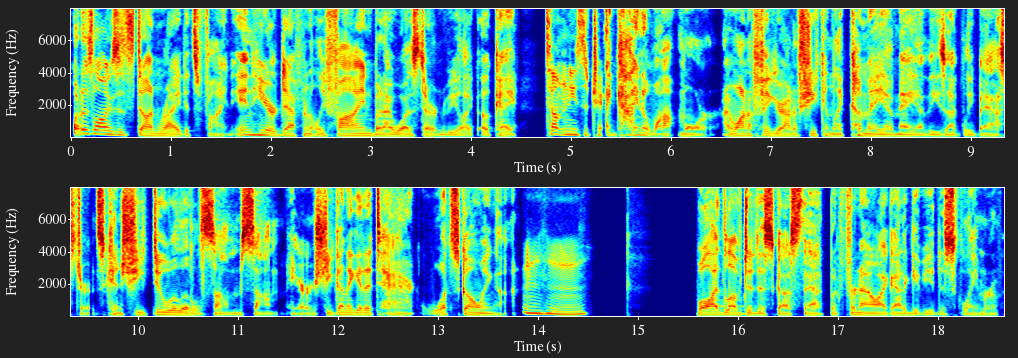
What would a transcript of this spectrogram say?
But as long as it's done right it's fine. In here definitely fine but i was starting to be like okay Something needs to change. i kind of want more. I want to figure out if she can like kamehameha these ugly bastards. Can she do a little some some here? Is she gonna get attacked? What's going on? Mm-hmm. well i'd love to discuss that but for now i gotta give you a disclaimer of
